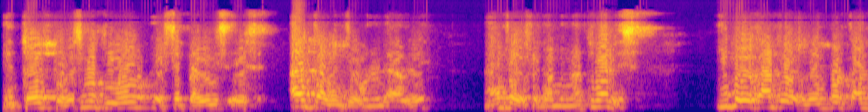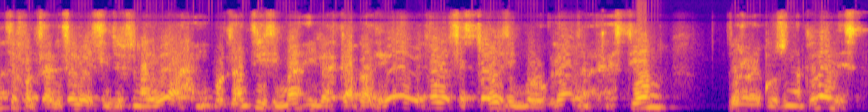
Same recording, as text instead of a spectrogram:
Entonces, por ese motivo, este país es altamente vulnerable ante los fenómenos naturales. Y por lo tanto, muy importante fortalecer la institucionalidad, importantísima, y las capacidades de todos los sectores involucrados en la gestión de los recursos naturales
